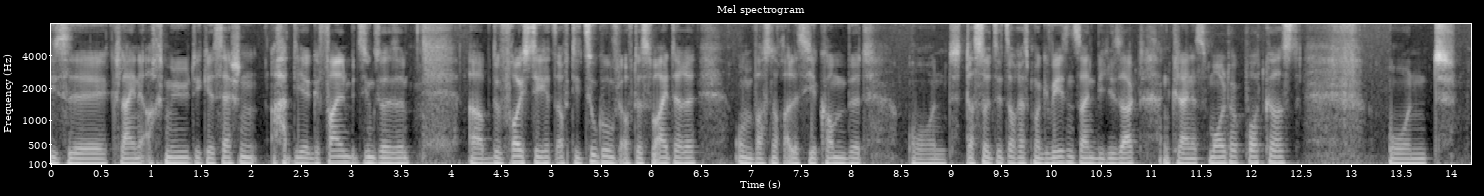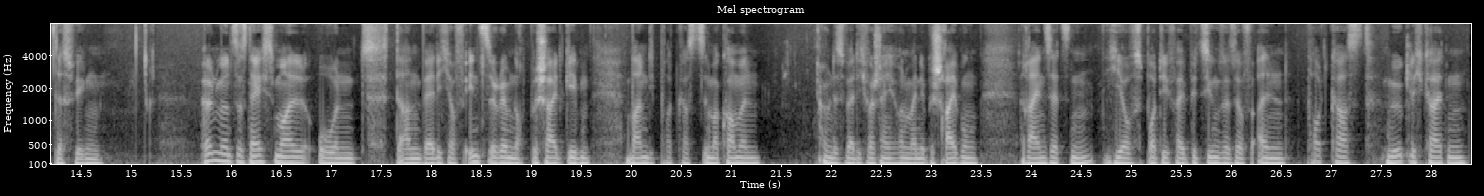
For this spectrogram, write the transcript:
diese kleine achtminütige Session hat dir gefallen, beziehungsweise äh, du freust dich jetzt auf die Zukunft, auf das Weitere und was noch alles hier kommen wird. Und das soll es jetzt auch erstmal gewesen sein. Wie gesagt, ein kleines Smalltalk-Podcast. Und deswegen hören wir uns das nächste Mal und dann werde ich auf Instagram noch Bescheid geben, wann die Podcasts immer kommen. Und das werde ich wahrscheinlich auch in meine Beschreibung reinsetzen, hier auf Spotify beziehungsweise auf allen Podcast-Möglichkeiten,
